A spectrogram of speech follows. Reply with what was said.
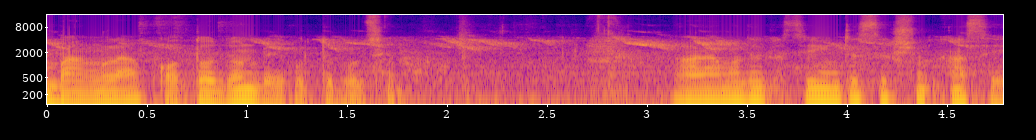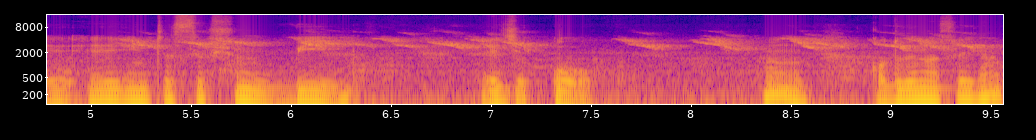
বাংলা কতজন বের করতে বলছেন? আর আমাদের কাছে ইন্টারসেকশন আছে, এই ইন্টারসেকশন বি এই যে ও হুম, কতজন আছে এখানে?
